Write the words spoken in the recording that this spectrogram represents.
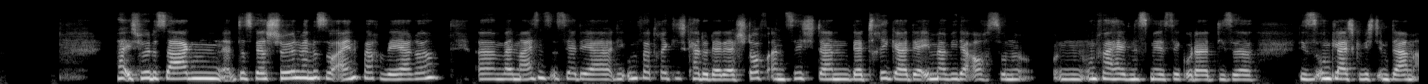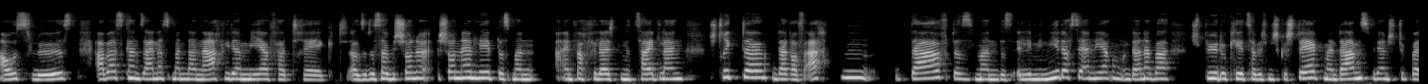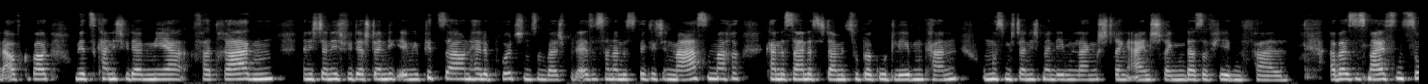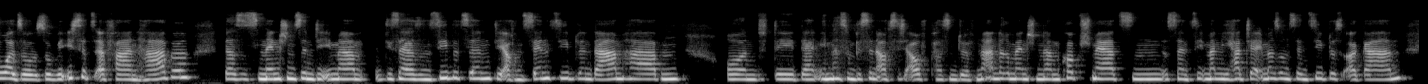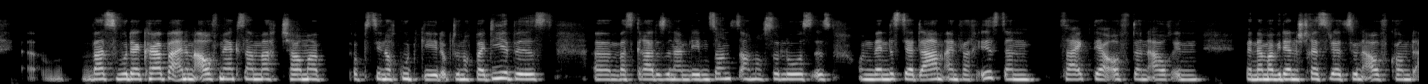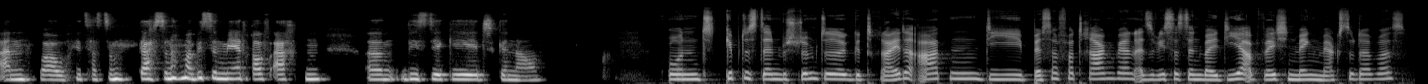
Ich würde sagen, das wäre schön, wenn es so einfach wäre, ähm, weil meistens ist ja der, die Unverträglichkeit oder der Stoff an sich dann der Trigger, der immer wieder auch so eine unverhältnismäßig oder diese dieses Ungleichgewicht im Darm auslöst. Aber es kann sein, dass man danach wieder mehr verträgt. Also das habe ich schon, schon erlebt, dass man einfach vielleicht eine Zeit lang strikter darauf achten darf, dass man das eliminiert aus der Ernährung und dann aber spürt, okay, jetzt habe ich mich gestärkt, mein Darm ist wieder ein Stück weit aufgebaut und jetzt kann ich wieder mehr vertragen. Wenn ich dann nicht wieder ständig irgendwie Pizza und helle Brötchen zum Beispiel esse, sondern das wirklich in Maßen mache, kann es das sein, dass ich damit super gut leben kann und muss mich dann nicht mein Leben lang streng einschränken. Das auf jeden Fall. Aber es ist meistens so, also so wie ich es jetzt erfahren habe, dass es Menschen sind, die immer, die sehr sensibel sind, die auch einen sensiblen Darm haben und die dann immer so ein bisschen auf sich aufpassen dürfen. Andere Menschen haben Kopfschmerzen, man hat ja immer so ein sensibles Organ, äh, was, wo der Körper einem aufmerksam macht, schau mal, ob es dir noch gut geht, ob du noch bei dir bist, ähm, was gerade so in deinem Leben sonst auch noch so los ist. Und wenn das der Darm einfach ist, dann zeigt der oft dann auch in, wenn da mal wieder eine Stresssituation aufkommt, an, wow, jetzt hast du, darfst du noch mal ein bisschen mehr drauf achten, ähm, wie es dir geht, genau. Und gibt es denn bestimmte Getreidearten, die besser vertragen werden? Also wie ist das denn bei dir? Ab welchen Mengen merkst du da was?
